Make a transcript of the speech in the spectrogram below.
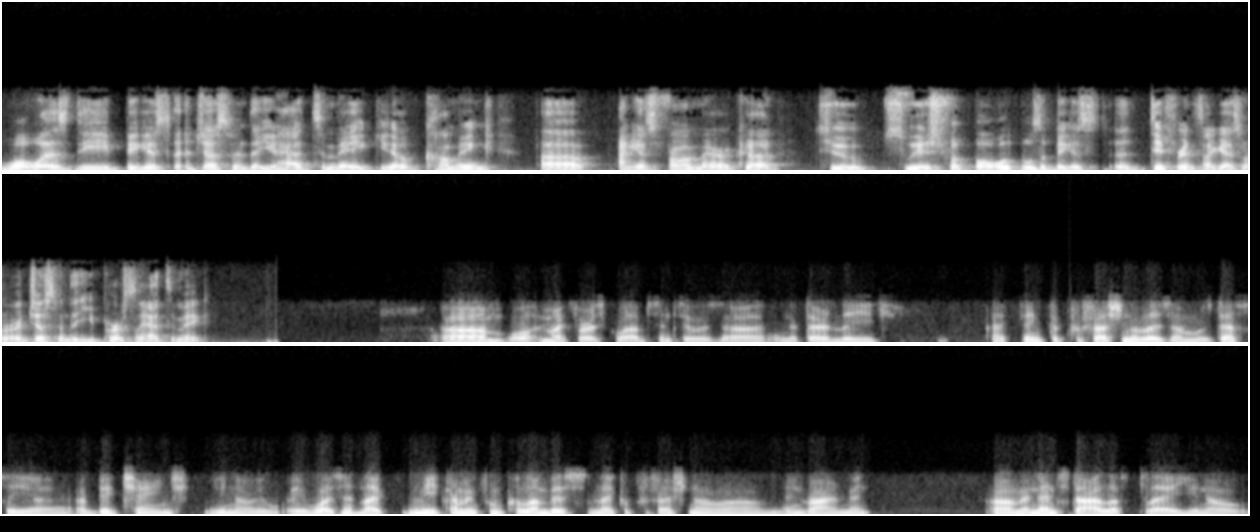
What was the biggest adjustment that you had to make, you know, coming, uh, I guess, from America to Swedish football? What was the biggest uh, difference, I guess, or adjustment that you personally had to make? Um, well, in my first club, since it was uh, in the third league, I think the professionalism was definitely a, a big change. You know, it, it, wasn't like me coming from Columbus, like a professional um, environment. Um, and then style of play, you know,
